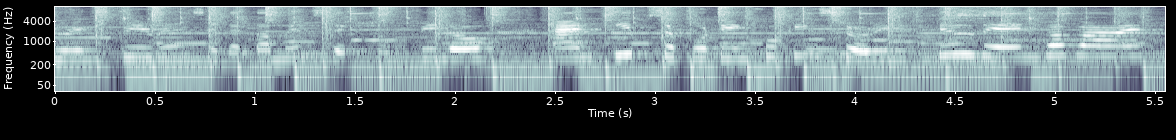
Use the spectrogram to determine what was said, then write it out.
your experience in the comment section below and keep supporting Cookinstories. Till then, bye bye.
